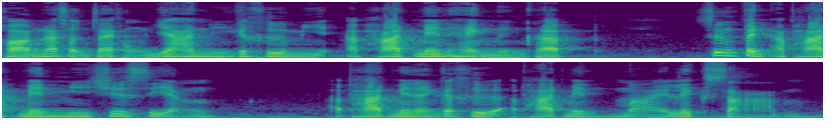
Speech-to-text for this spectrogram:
ความน่าสนใจของย่านนี้ก็คือมีอพาร์ตเมนต์แห่งหนึ่งครับ ซึ่งเป็นอพาร์ตเมนต์มีชื่อเสียง อพาร์ตเมนต์นั้นก็คืออพาร์ตเมนต์หมายเลข3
